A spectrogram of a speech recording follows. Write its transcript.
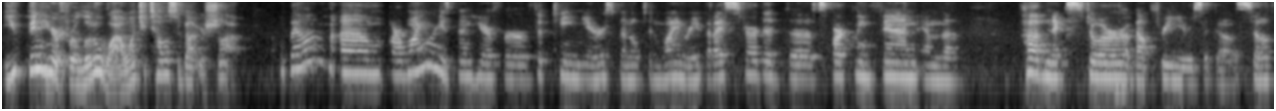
you've been here for a little while. Why don't you tell us about your shop? Well, um, our winery's been here for 15 years, Findleton Winery, but I started the Sparkling Fin and the pub next door about three years ago. So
